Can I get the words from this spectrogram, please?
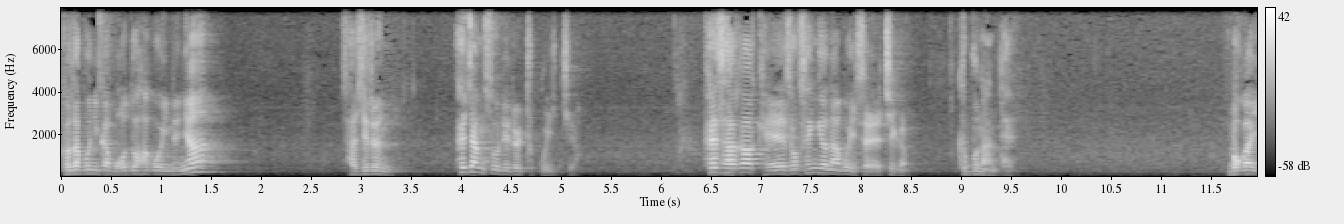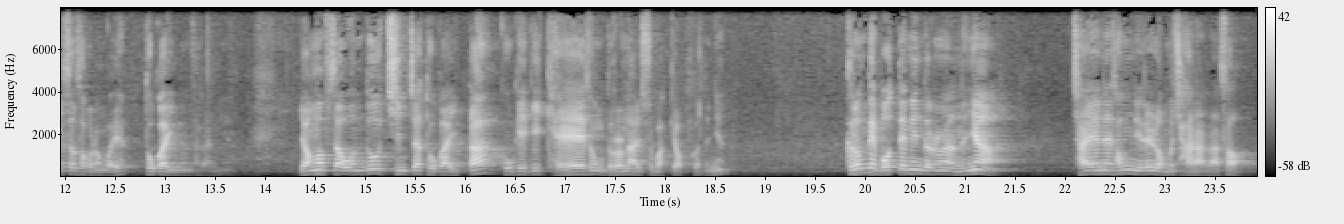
그러다 보니까 뭐도 하고 있느냐? 사실은 회장 소리를 듣고 있죠. 회사가 계속 생겨나고 있어요, 지금. 그분한테. 뭐가 있어서 그런 거예요? 도가 있는 사람이에요. 영업사원도 진짜 도가 있다? 고객이 계속 늘어날 수밖에 없거든요. 그런데 뭐 때문에 늘어나느냐? 자연의 섭리를 너무 잘 알아서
